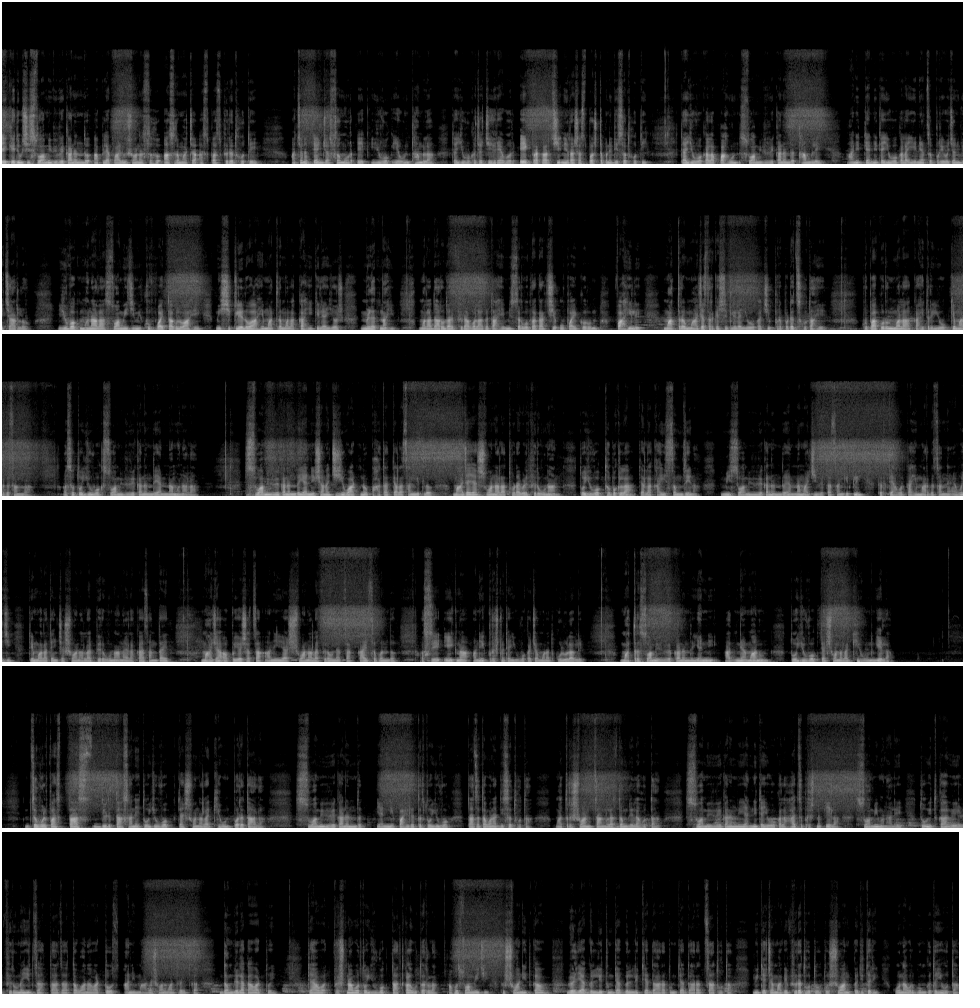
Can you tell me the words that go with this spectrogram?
एके दिवशी स्वामी विवेकानंद आपल्या पाळीव श्वानासह आश्रमाच्या आसपास फिरत होते. अचानक त्यांच्यासमोर एक युवक येऊन थांबला. त्या युवकाच्या चेहऱ्यावर एक प्रकारची निराशा स्पष्टपणे दिसत होती. त्या युवकाला पाहून स्वामी विवेकानंद थांबले आणि त्यांनी त्या युवकाला येण्याचं प्रयोजन विचारलं. युवक म्हणाला, स्वामीजी मी खूप वैतागलो आहे. मी शिकलेलो आहे मात्र मला काही केल्या यश मिळत नाही. मला दारोदार फिरावं लागत आहे. मी सर्व प्रकारचे उपाय करून पाहिले मात्र माझ्यासारख्या शिकलेल्या युवकाची फरफटच होत आहे. कृपा करून मला काहीतरी योग्य मार्ग सांगा, असं तो युवक स्वामी विवेकानंद यांना म्हणाला. स्वामी विवेकानंद यांनी क्षणाचीही वाट न पाहता त्याला सांगितलं, माझ्या या श्वानाला थोडा वेळ फिरवून आण. तो युवक थबकला. त्याला काही समजेना. मी स्वामी विवेकानंद यांना माझी व्यथा सांगितली तर त्यावर काही मार्ग सांगण्याऐवजी ते मला त्यांच्या श्वानाला फिरवून आणायला का सांगतायत? माझ्या अपयशाचा आणि या श्वानाला फिरवण्याचा काय संबंध? असे एक ना अनेक प्रश्न त्या युवकाच्या मनात घोळू लागले. मात्र स्वामी विवेकानंद यांनी आज्ञा मानून तो युवक त्या श्वानाला घेऊन गेला. जवळपास तास दीड तासाने तो युवक त्या श्वानाला घेऊन परत आला. स्वामी विवेकानंद यांनी पाहिलं तर तो युवक ताजातवाना दिसत होता. मात्र श्वान चांगलाच दमलेला होता. स्वामी विवेकानंद यांनी त्या युवकाला हाच प्रश्न केला. स्वामी म्हणाले, तू इतका वेळ फिरूनही जा ताजा तवाना वाटतोस आणि माझा श्वान मात्र इतका दमलेला का वाटतोय? त्या प्रश्नावर तो युवक तात्काळ उतरला. अहो स्वामीजी, तो श्वान इतका वेळ या गल्लीतून त्या गल्लीत, या दारातून त्या दारात जात होता. मी त्याच्यामागे फिरत होतो. तो श्वान कधीतरी कोणावर भुंकतही होता.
